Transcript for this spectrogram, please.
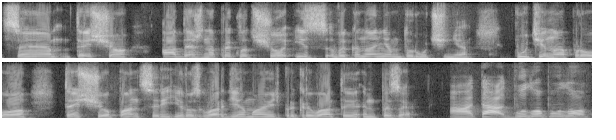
це те, що а де ж, наприклад, що із виконанням доручення Путіна про те, що панцирі і Росгвардія мають прикривати НПЗ? А, так, було, було.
